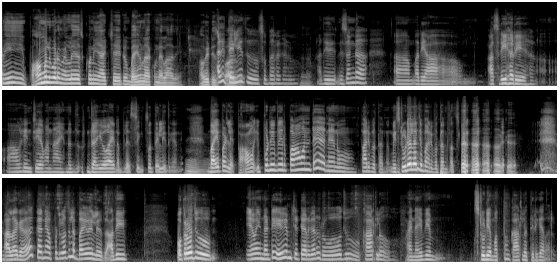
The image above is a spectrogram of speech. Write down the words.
కానీ పాములు కూడా మెల్ల వేసుకొని యాక్ట్ చేయటం భయం లేకుండా ఎలా అది? అది తెలీదు సుబ్బారావు గారు. అది నిజంగా మరి ఆ ఆ శ్రీహరి ఆవహించి ఏమన్నా ఆయన దయో ఆయన బ్లెస్సింగ్స్ తెలియదు కానీ భయపడలేదు. పాము ఇప్పుడు మీరు పాము అంటే నేను పారిపోతాను. మీ స్టూడియోలోంచి పారిపోతాను ఫస్ట్ ఓకే అలాగా కానీ అప్పటి రోజుల్లో భయం లేదు. అది ఒకరోజు ఏమైందంటే ఏవిఎం చెట్టారు గారు రోజు కారులో ఆయన ఏవిఎం స్టూడియో మొత్తం కారులో తిరిగేవారు.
